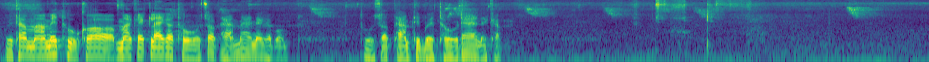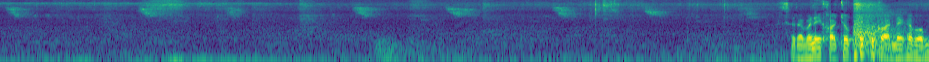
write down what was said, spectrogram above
หรือถ้ามาไม่ถูกก็มาใกล้ๆก็โทรสอบถามได้นะครับผมโทรสอบถามที่เบอร์โทรได้นะครับ สำหรับวันนี้ขอจบคลิปไปก่อนนะครับผม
